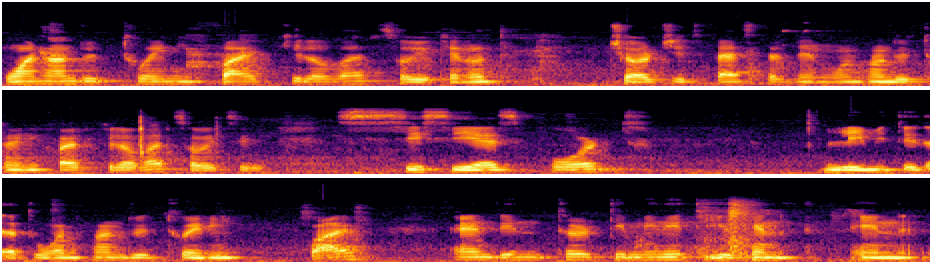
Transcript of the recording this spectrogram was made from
125 kilowatts so you cannot charge it faster than 125 kilowatts so it's a CCS port limited at 125 and in 30 minutes you can in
